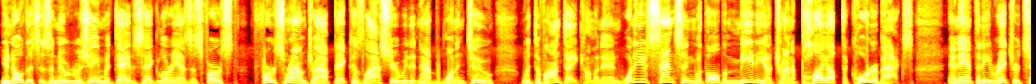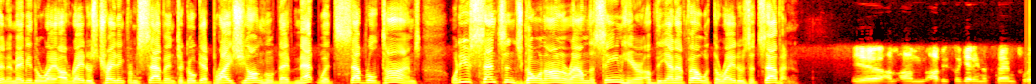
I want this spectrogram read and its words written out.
You know this is a new regime with Dave Ziegler. He has his first first round draft pick because last year we didn't have one and two with Davante coming in. What are you sensing with all the media trying to play up the quarterbacks and Anthony Richardson and maybe the Ra- uh, Raiders trading from seven to go get Bryce Young, who they've met with several times? What are you sensing's going on around the scene here of the NFL with the Raiders at seven? Yeah, I'm, I'm obviously getting a sense with,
